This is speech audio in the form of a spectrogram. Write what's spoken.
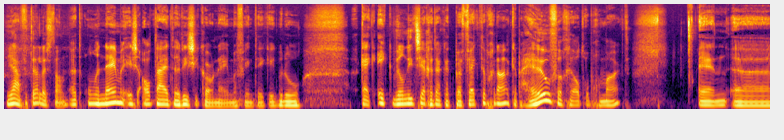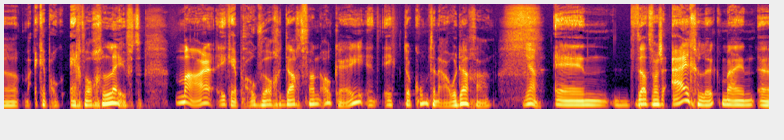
Ja, vertel eens dan. Het ondernemen is altijd een risico nemen, vind ik. Ik bedoel, kijk, ik wil niet zeggen dat ik het perfect heb gedaan. Ik heb heel veel geld opgemaakt. En, eh, maar ik heb ook echt wel geleefd. Maar ik heb ook wel gedacht van, oké, het- ik er komt een oude dag aan. Ja. En dat was eigenlijk mijn eh,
